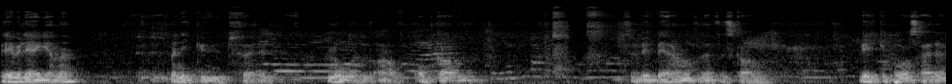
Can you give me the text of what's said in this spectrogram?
privilegiene, men ikke utfører noen av oppgavene. Så vi ber om at dette skal virke på oss, Herre.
